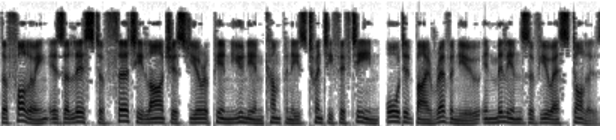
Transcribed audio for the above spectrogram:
The following is a list of 30 largest European Union companies 2015, ordered by revenue in millions of US dollars.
